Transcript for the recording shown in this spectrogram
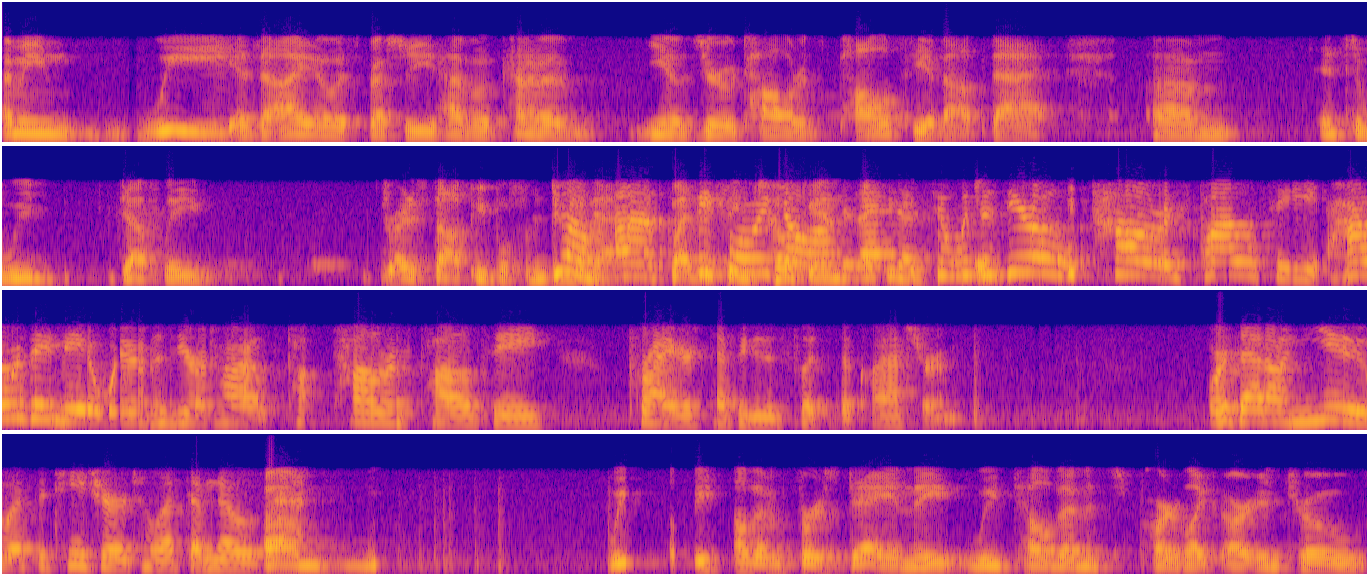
I mean, we at the iO especially have a kind of a you know zero tolerance policy about that, um, and so we definitely try to stop people from doing so, that. Uh, but before we token, go on to that, though, so with the zero tolerance policy, how are they made aware of the zero to- tolerance policy prior to stepping in foot in the classroom? Or is that on you as a teacher to let them know that? Um, we we tell them first day, and they we tell them it's part of like our intro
